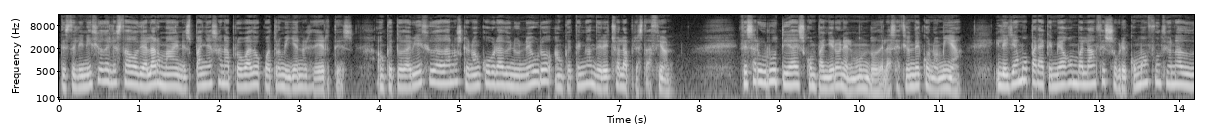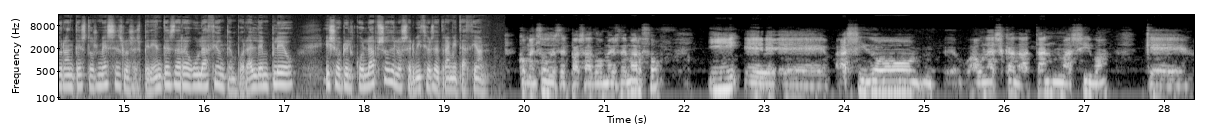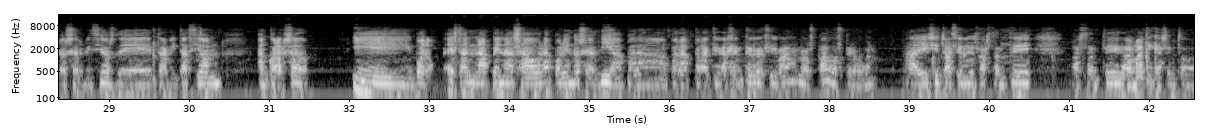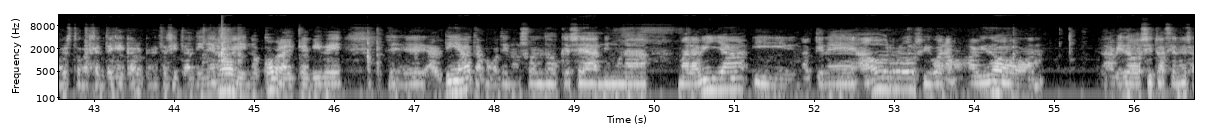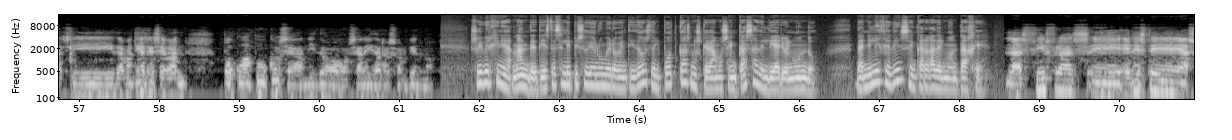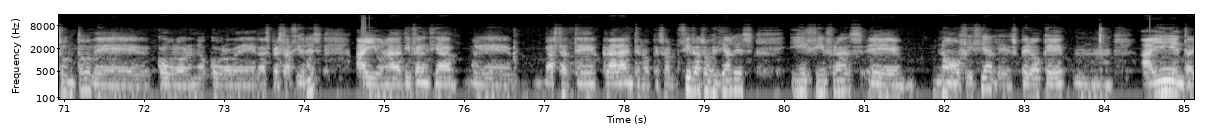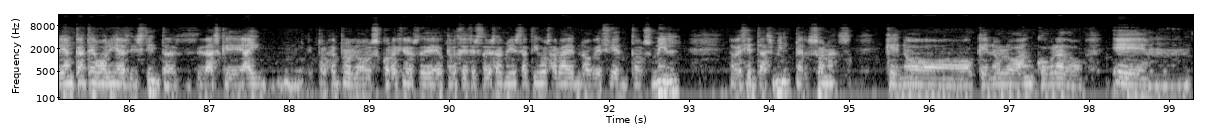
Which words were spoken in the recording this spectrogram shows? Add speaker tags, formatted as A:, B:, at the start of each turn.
A: Desde el inicio del estado de alarma, en España se han aprobado 4 millones de ERTES, aunque todavía hay ciudadanos que no han cobrado ni un euro aunque tengan derecho a la prestación. César Urrutia es compañero en El Mundo, de la sección de Economía, y le llamo para que me haga un balance sobre cómo han funcionado durante estos meses los expedientes de regulación temporal de empleo y sobre el colapso de los servicios de tramitación.
B: Comenzó desde el pasado mes de marzo y eh, ha sido a una escala tan masiva que los servicios de tramitación han colapsado. Y bueno, están apenas ahora poniéndose al día para, para, que la gente reciba los pagos, pero bueno, hay situaciones bastante bastante dramáticas en todo esto, de gente que claro que necesita el dinero y no cobra, el que vive eh, al día, tampoco tiene un sueldo que sea ninguna maravilla y no tiene ahorros y bueno, ha habido ha habido situaciones así dramáticas que se van poco a poco se han ido se han ido resolviendo.
A: Soy Virginia Hernández y este es el episodio número 22 del podcast Nos quedamos en casa del diario El Mundo. Daniel Icedín se encarga del montaje.
B: Las cifras eh, en este asunto de cobro o no cobro de las prestaciones hay una diferencia eh, bastante clara entre lo que son cifras oficiales y cifras eh, no oficiales, pero que mm, ahí entrarían categorías distintas, de las que hay, mm, por ejemplo, los colegios de, gestores administrativos habla de 900.000 900.000 personas que no, que no lo han cobrado.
